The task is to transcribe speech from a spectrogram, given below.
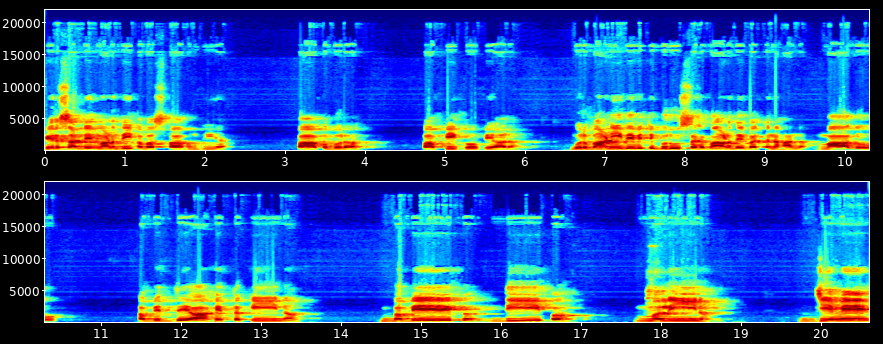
ਫਿਰ ਸਾਡੇ ਮਨ ਦੀ ਅਵਸਥਾ ਹੁੰਦੀ ਹੈ, ਪਾਪ ਬੁਰਾ, ਪਾਪੀ ਕੋ ਪਿਆਰਾ। ਗੁਰਬਾਣੀ ਦੇ ਵਿੱਚ ਗੁਰੂ ਸਹਿਬਾਨ ਦੇ ਵਚਨ ਹਨ, ਮਾਧੋ ਅਵਿਦਿਆ ਹਿਤ ਕੀਨ, ਬਵੇਕ ਦੀਪ ਮਲੀਨ। ਜਿਵੇਂ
